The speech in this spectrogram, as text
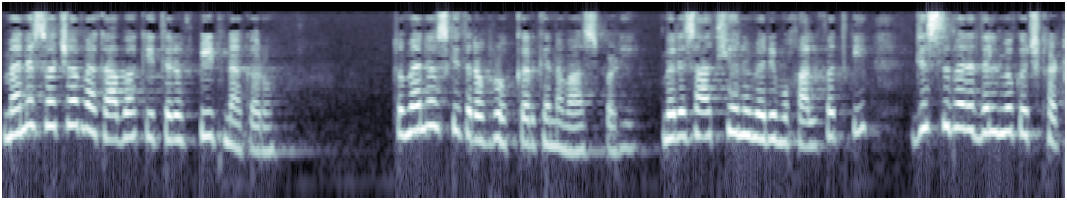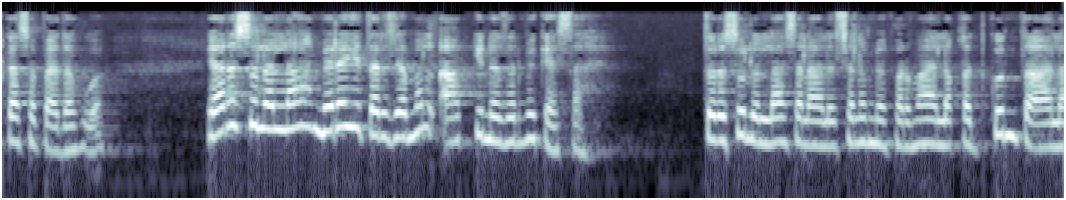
میں نے سوچا میں کعبہ کی طرف پیٹ نہ کروں۔ تو میں نے اس کی طرف رک کر کے نماز پڑھی۔ میرے ساتھیوں نے میری مخالفت کی، جس سے میرے دل میں کچھ کھٹکا سا پیدا ہوا۔ یا رسول اللہ، میرا یہ طرز عمل آپ کی نظر میں کیسا ہے؟ تو رسول اللہ صلی اللہ علیہ وسلم نے فرمایا، لقد كنت على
